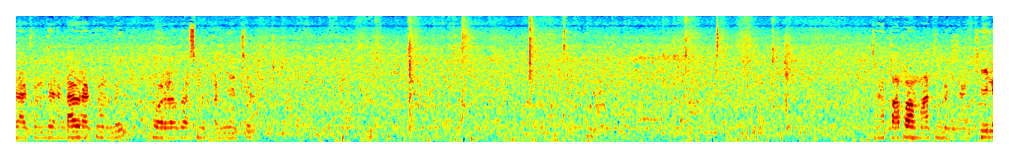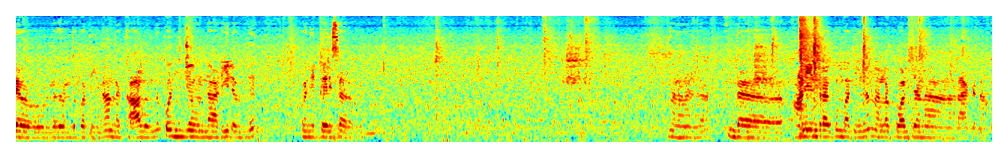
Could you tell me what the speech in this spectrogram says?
ரேக் வந்து ரெண்டாவது ரேக்கும் வந்து ஓரளவுக்கு அசம்பிள் பண்ணியாச்சு. பாப்பாவை மாற்றி மாட்டேன் கீழே உள்ளது வந்து பார்த்திங்கன்னா அந்த கால் வந்து கொஞ்சம் வந்து அடியில் வந்து கொஞ்சம் பெருசாக இருக்கும். இந்த ஆனியன் ரேக்கும் பார்த்தீங்கன்னா நல்ல குவாலிட்டியான ரேக்கு தான்.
